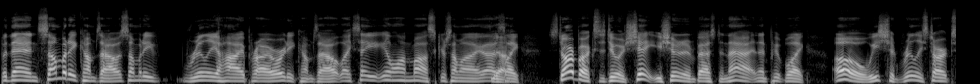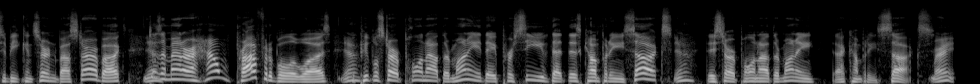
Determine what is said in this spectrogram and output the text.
But then somebody comes out, somebody really high priority comes out, like say Elon Musk or something like that. It's like Starbucks is doing shit. You shouldn't invest in that. And then people are like, oh, we should really start to be concerned about Starbucks. It Yeah. doesn't matter how profitable it was. Yeah. If people start pulling out their money, they perceive that this company sucks. Yeah. They start pulling out their money. That company sucks. Right.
